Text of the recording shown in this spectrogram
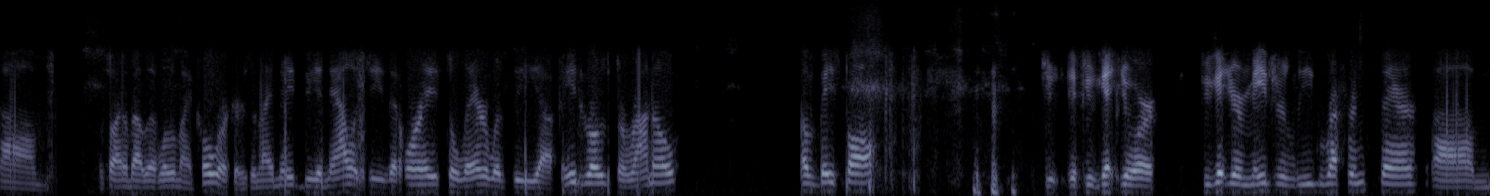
Um, I was talking about with one of my coworkers, and I made the analogy that Jorge Soler was the uh, Pedro Cerrano of baseball. if you get your if you get your major league reference there, um,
